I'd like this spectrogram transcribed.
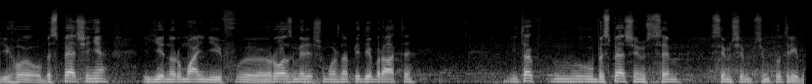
його обезпечення, є нормальні розміри, що можна підібрати. І так убезпечуємо всім, всім чим, чим потрібно.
